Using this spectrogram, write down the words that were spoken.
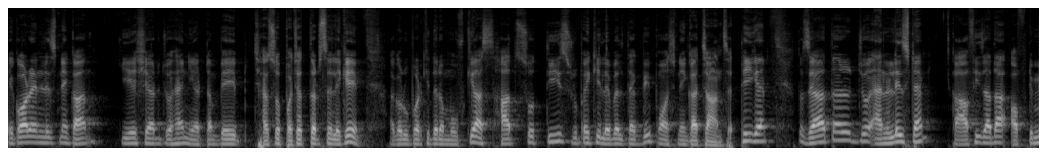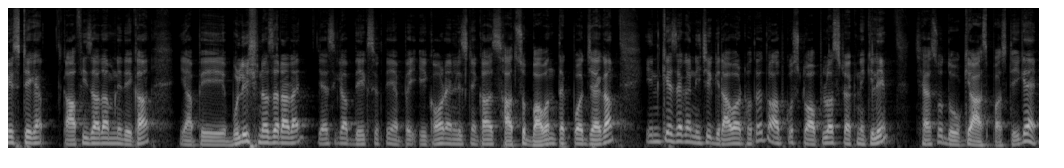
एक और एनालिस्ट ने कहा कि ये शेयर जो है नियर टर्म पे छः सौ पचहत्तर से लेके अगर ऊपर की तरफ़ मूव किया, सात सौ की लेवल तक भी पहुँचने का चांस है। ठीक है? तो ज़्यादातर जो एनालिस्ट हैं, काफ़ी ज़्यादा ऑप्टिमिस्टिक है, काफ़ी ज़्यादा हमने देखा, यहाँ पे बुलिश नज़र आ रहा है। जैसे कि आप देख सकते हैं, यहाँ पे एक और एनालिस्ट ने कहा सात सौ बावन तक पहुँच जाएगा। इनकेस अगर नीचे गिरावट होता है तो आपको स्टॉप लॉस रखने के लिए छः सौ दो के आसपास, ठीक है?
